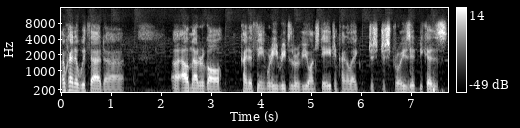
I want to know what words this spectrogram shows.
I'm kind of with that uh, uh, Al Madrigal kind of thing where he reads the review on stage and kind of like just destroys it because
